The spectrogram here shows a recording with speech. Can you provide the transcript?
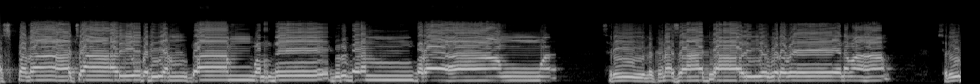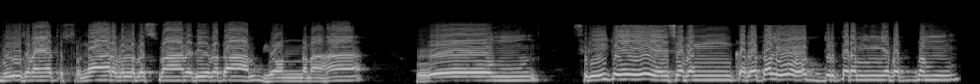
అస్పదాచార్య అస్మదాచార్య పర్యంతాం వందే గురు పరంపరాం శ్రీ విఘ్నసాచార్య గురవే నమ. శ్రీభూసమేత శృంగార వల్లభ స్వామి దేవతాభ్యో నమ. ఓం శ్రీకేశవం కరతలోద్ధృతరమ్య పద్మం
